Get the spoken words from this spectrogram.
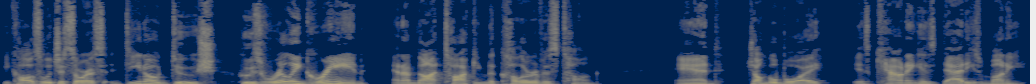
He calls Luchasaurus Dino Douche, who's really green, and I'm not talking the color of his tongue. And Jungle Boy is counting his daddy's money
